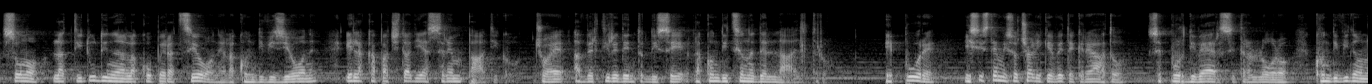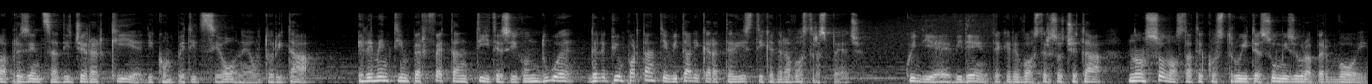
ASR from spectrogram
sono l'attitudine alla cooperazione, alla condivisione e la capacità di essere empatico, cioè avvertire dentro di sé la condizione dell'altro. Eppure i sistemi sociali che avete creato, seppur diversi tra loro, condividono la presenza di gerarchie, di competizione, autorità, elementi in perfetta antitesi con due delle più importanti e vitali caratteristiche della vostra specie. Quindi è evidente che le vostre società non sono state costruite su misura per voi,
